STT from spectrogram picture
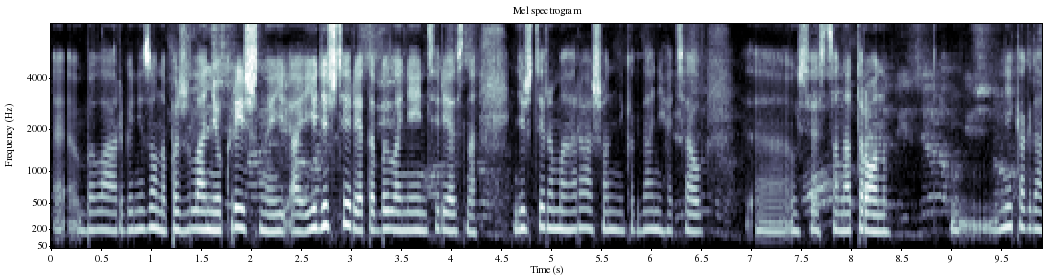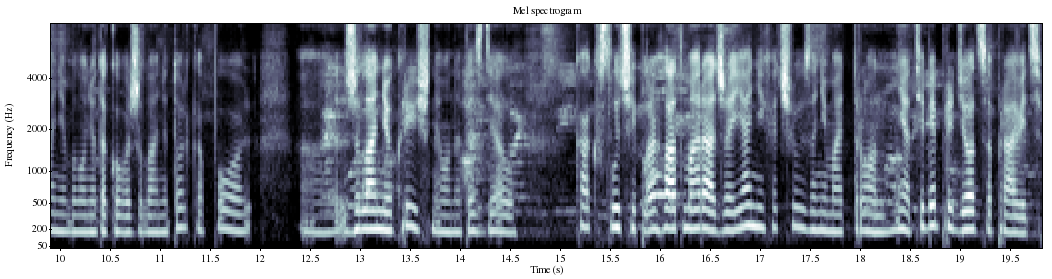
э, была организована по желанию Кришны, а Юдиштире это было неинтересно. Юдиштира Махараш, он никогда не хотел э, усесться на трон. Никогда не было у него такого желания, только по э, желанию Кришны он это сделал. Как в случае Прохлад Мараджа, я не хочу занимать трон. Нет, тебе придется править.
